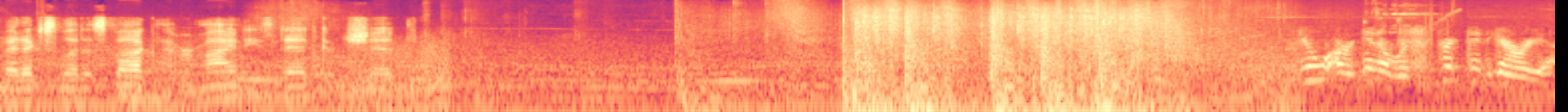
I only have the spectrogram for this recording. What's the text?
Medics let us fuck. Never mind, he's dead. Good shit. You are in a restricted area.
